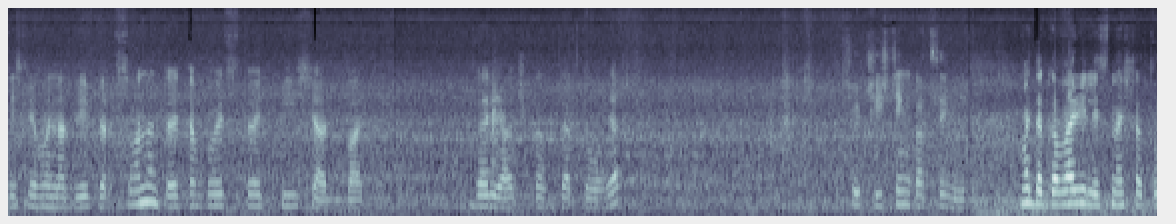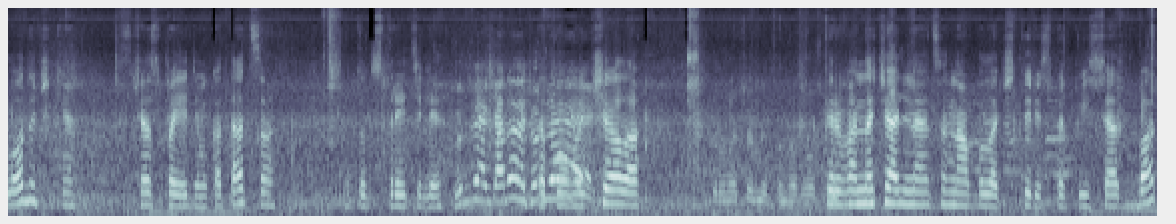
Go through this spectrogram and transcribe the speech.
Если вы на две персоны, то это будет стоить 50 бат. Горячках готовят. Все чистенько, цивильно. Мы договорились насчет лодочки. Сейчас поедем кататься. Мы тут встретили такого чела. Первоначальная цена была Первоначальная цена была 450 бат.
